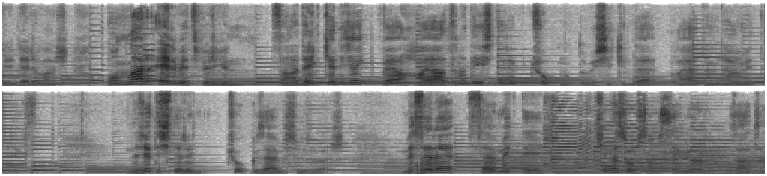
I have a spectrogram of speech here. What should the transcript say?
birileri var. Onlar elbet bir gün sana denk gelecek ve hayatını değiştirip çok mutlu bir şekilde hayatını devam ettireceksin. Necdet İşler'in çok güzel bir sözü var. Mesele sevmek değil. Kime sorsam seviyor zaten.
